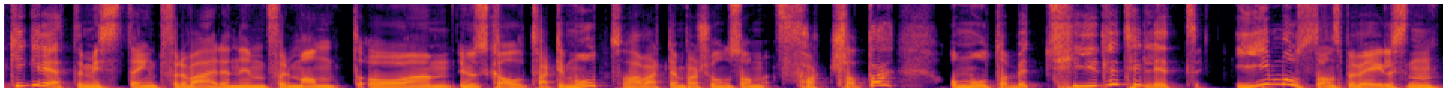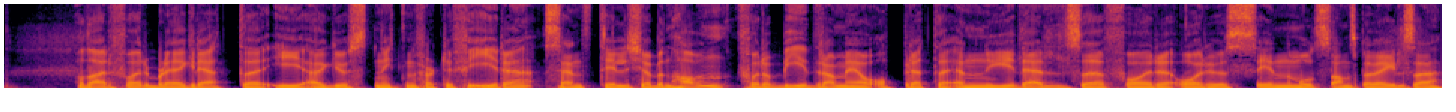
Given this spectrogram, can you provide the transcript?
ikke Grete mistenkt for å være en informant, og hun skal tvert imot ha vært en person som fortsatte å motta betydelig tillit i motstandsbevegelsen. Og Derfor ble Grete i august 1944 sendt til København for å bidra med å opprette en ny ledelse for Århus sin motstandsbevegelse.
